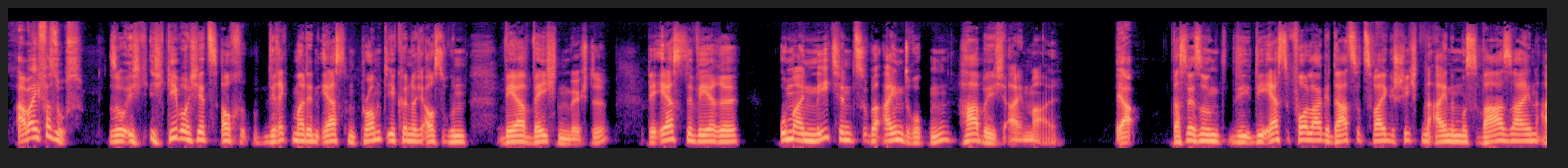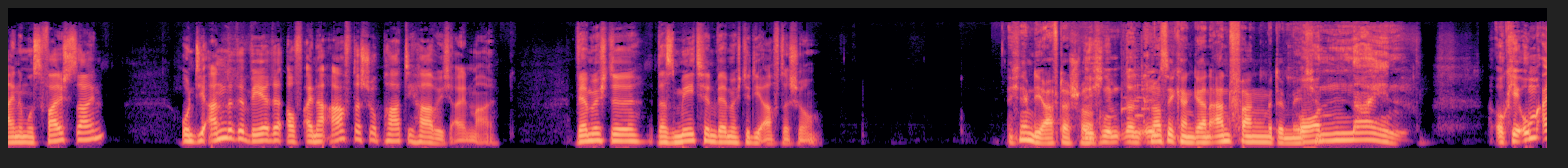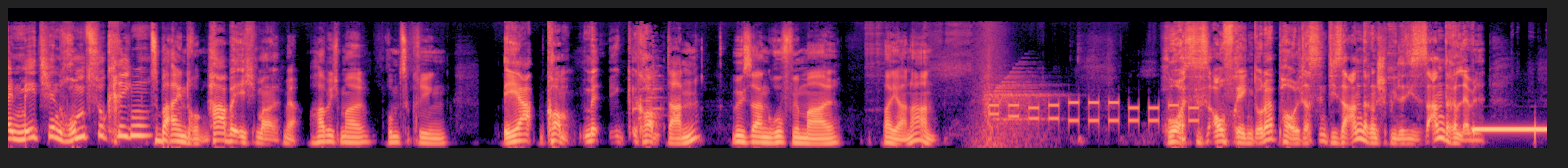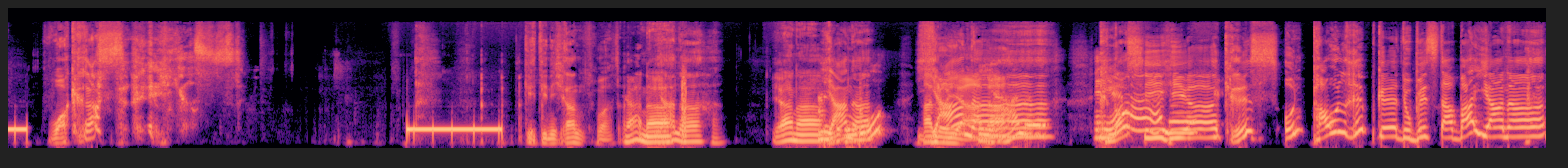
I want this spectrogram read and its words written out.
Aber ich versuch's. So, ich, ich gebe euch jetzt auch direkt mal den ersten Prompt. Ihr könnt euch aussuchen, wer welchen möchte. Der erste wäre, um ein Mädchen zu beeindrucken, habe ich einmal. Ja. Das wäre so die, die erste Vorlage dazu, zwei Geschichten. Eine muss wahr sein, eine muss falsch sein. Und die andere wäre, auf einer Aftershow-Party habe ich einmal. Wer möchte das Mädchen, wer möchte die Aftershow? Ich nehme die Aftershow. Ich nehm dann. Knossi kann gern anfangen mit dem Oh Mädchen. nein. Okay, um ein Mädchen rumzukriegen, Zu beeindrucken. habe ich mal. Ja, habe ich mal rumzukriegen. Ja, komm, mit, komm. Dann würde ich sagen, rufen wir mal bei Jana an. Boah, es ist aufregend, oder, Paul? Das sind diese anderen Spiele, dieses andere Level. Boah, krass. Geht die nicht ran? Warte. Jana. Jana. Jana. Jana. Hallo, Jana. Jana. Knossi hier, Chris und Paul Ripke. Du bist dabei, Jana.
